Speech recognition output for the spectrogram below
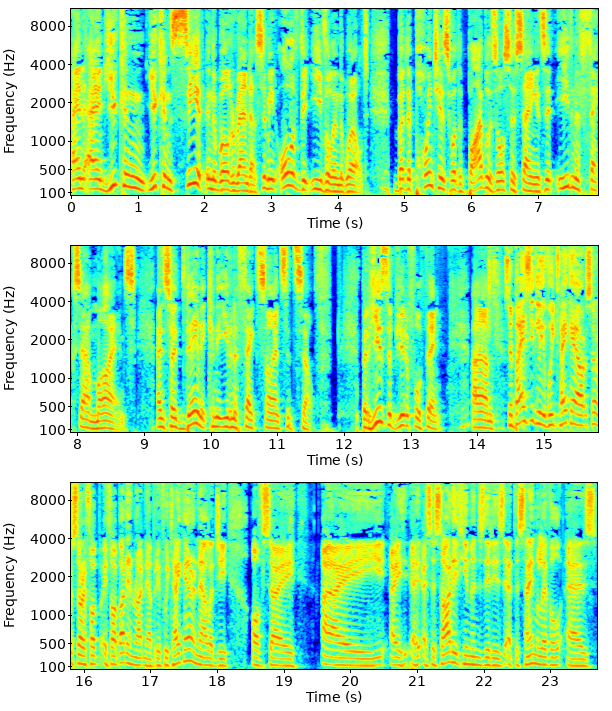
and and you can you can see it in the world around us. I mean, all of the evil in the world. But the point is, what the Bible is also saying is it even affects our minds, and so then it can even affect science itself. But here's the beautiful thing. Um, So basically, if we take our so sorry if I, if I butt in right now, but if we take our analogy of say a, a a society of humans that is at the same level as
